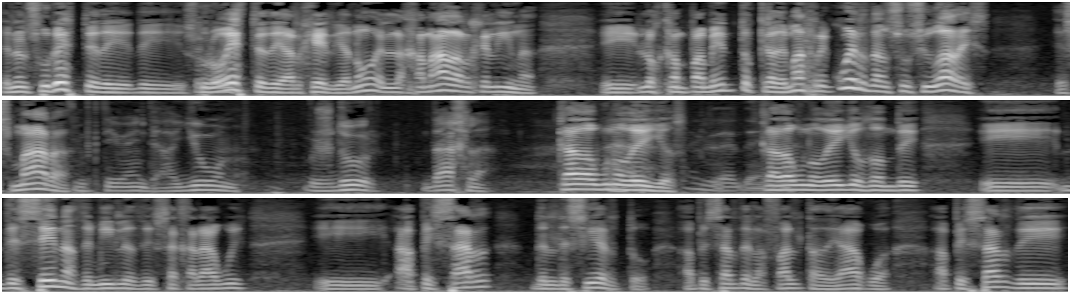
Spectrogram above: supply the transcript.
en el sureste de, suroeste de Argelia, ¿no? En la jamada argelina, eh, los campamentos que además recuerdan sus ciudades, Esmara, efectivamente, Ayun, Bujdur, Dakhla, cada uno de ellos, cada uno de ellos donde eh, decenas de miles de saharauis, eh, a pesar del desierto, a pesar de la falta de agua, a pesar de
